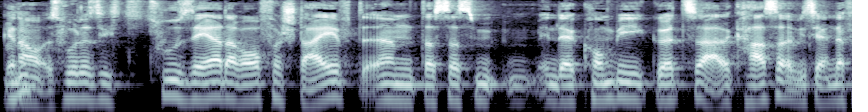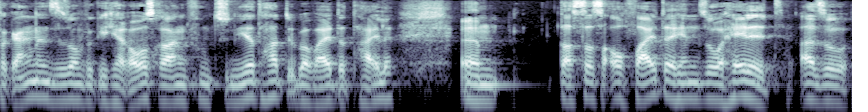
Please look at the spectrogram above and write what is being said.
genau. Es wurde sich zu sehr darauf versteift, ähm, dass das in der Kombi Götze Alcázar, wie es ja in der vergangenen Saison wirklich herausragend funktioniert hat über weite Teile, ähm, dass das auch weiterhin so hält. Also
